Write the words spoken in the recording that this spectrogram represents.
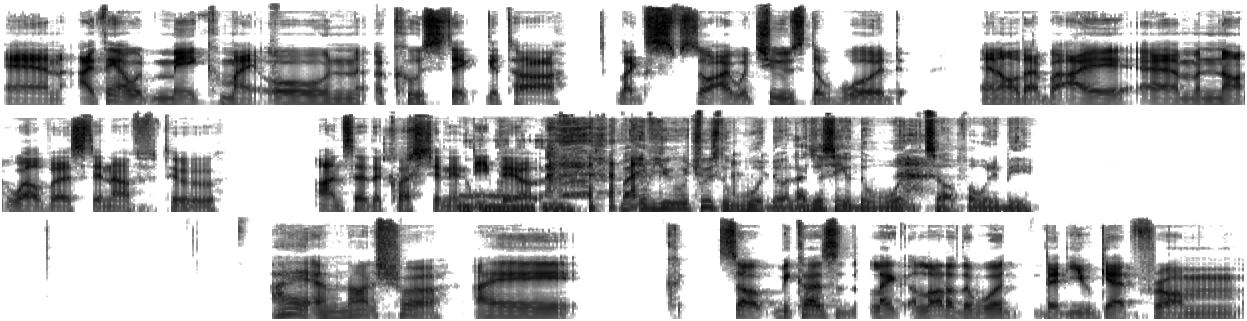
And I think I would make my own acoustic guitar. Like so I would choose the wood and all that, but I am not well versed enough to answer the question in detail. but if you would choose the wood though, let's just say the wood itself, what would it be? I am not sure. I c- so because like a lot of the wood that you get from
